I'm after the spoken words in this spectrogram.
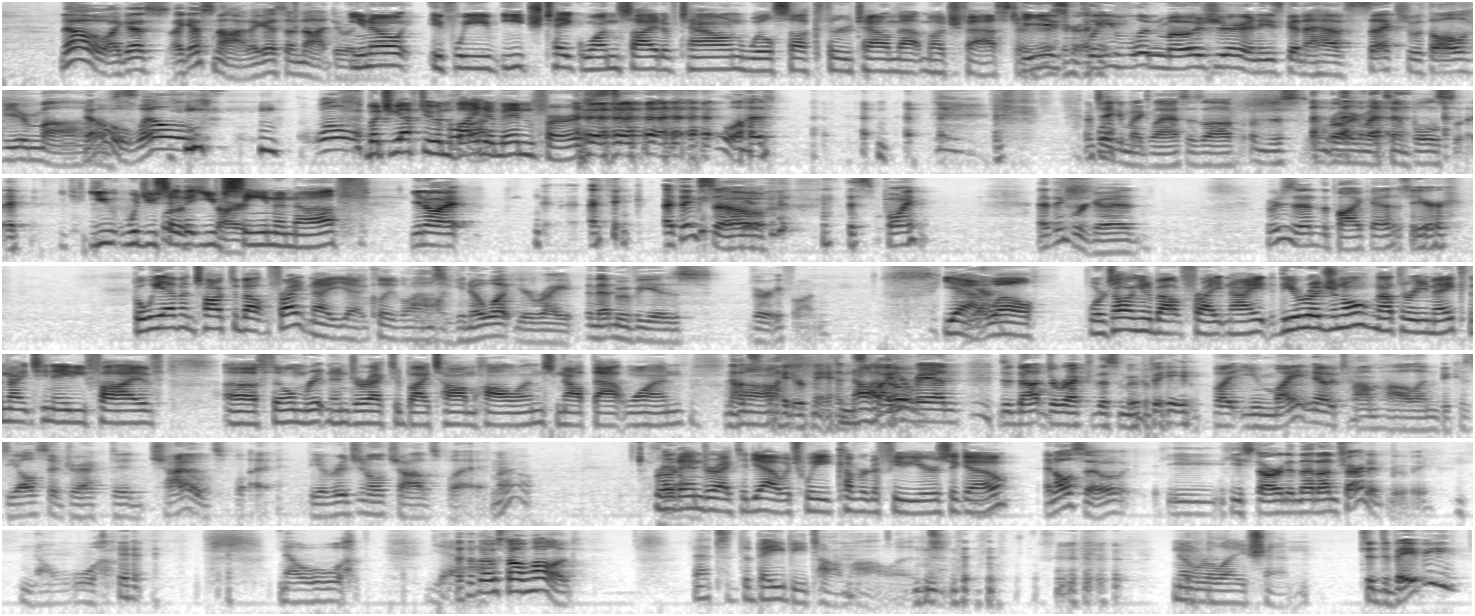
no, I guess I guess not. I guess I'm not doing. You that. know, if we each take one side of town, we'll suck through town that much faster. He's Right. Cleveland Mosier, and he's gonna have sex with all of your moms. No, well, well, but you have to invite him in first. what? I'm taking my glasses off. I'm just I'm rubbing my temples. You would you say What a that you've start. seen enough? You know, I, I think I think so. At this point, I think we're good. Can we just end the podcast here? But we haven't talked about Fright Night yet, Cleveland. Oh, you know what? You're right, and that movie is very fun. Yeah, Yeah. well, we're talking about Fright Night, the original, not the remake, the 1985 uh, film written and directed by Tom Holland, not that one. Not Uh, Spider Man. Spider Man did not direct this movie. But you might know Tom Holland because he also directed Child's Play, the original Child's Play. No. Wrote Yeah. and directed, yeah, which we covered a few years ago. And also, he he starred in that Uncharted movie. No. no. Yeah. I thought that was Tom Holland. That's the baby Tom Holland. no relation. To the baby?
